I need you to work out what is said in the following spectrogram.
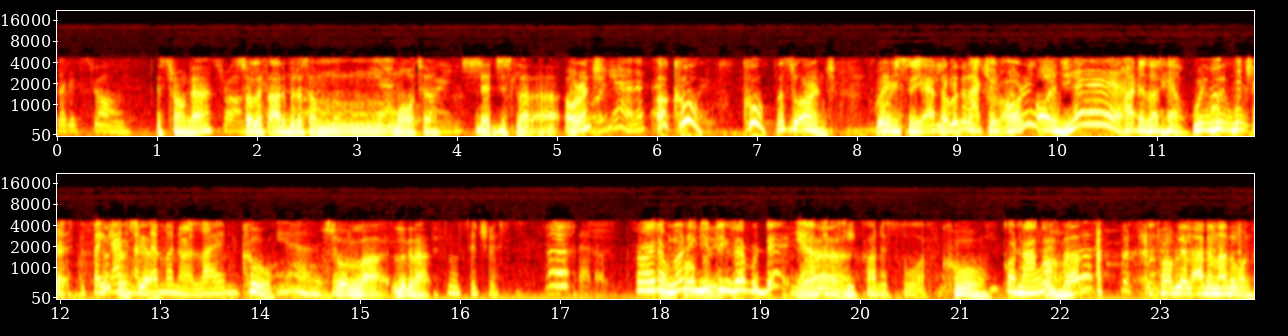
but it's strong. It's stronger. Strong. So let's add a bit of some Yeah, water. orange. They're just like uh, orange. Yeah, that's Oh, cool, cool. Let's do orange. Great. Orange, so you add like we're an gonna actual orange? Orange, yeah. How does that help? We, we, we, citrus. It's like citrus, adding a yeah. lemon or a lime. Cool. Yeah, So la, look at that. little citrus. That up. All right, I'm So learning new things every day. Yeah, I'm a tea connoisseur. Cool. Iko na that. Probably I'll add another one.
